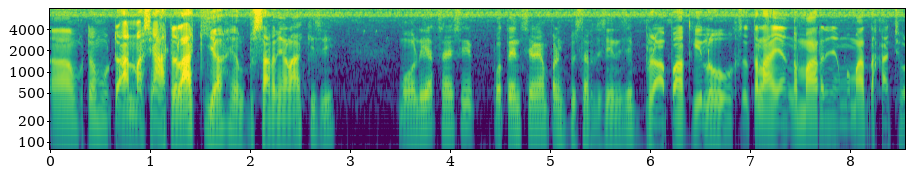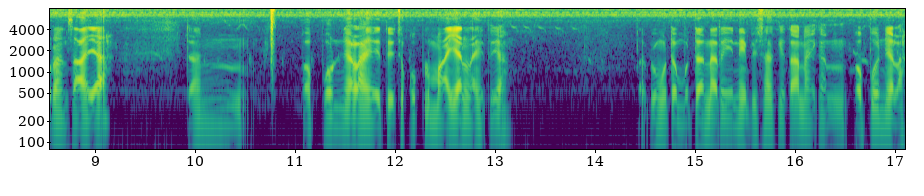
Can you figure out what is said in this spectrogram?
Nah, mudah-mudahan masih ada lagi ya yang besarnya lagi sih. Mau lihat saya sih potensial yang paling besar di sini sih berapa kilo setelah yang kemarin yang mematahkan joran saya dan babonnya lah itu cukup lumayan lah itu ya. Tapi mudah-mudahan hari ini bisa kita naikkan babonnya lah.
